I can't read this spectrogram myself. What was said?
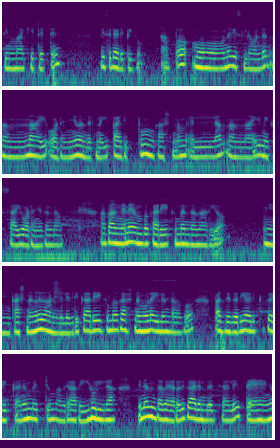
സിമ്മാക്കിയിട്ടിട്ട് വിസിലടിപ്പിക്കും അപ്പോൾ മൂന്ന് വിസിലുകൊണ്ട് നന്നായി ഉടഞ്ഞ് വന്നിട്ടുണ്ട്. ഈ പരിപ്പും കഷ്ണം എല്ലാം നന്നായി മിക്സായി ഉടഞ്ഞിട്ടുണ്ടാവും അപ്പോൾ അങ്ങനെ ആകുമ്പോൾ കറി വയ്ക്കുമ്പോൾ എന്താണെന്നറിയോ കഷ്ണങ്ങൾ കാണില്ലല്ലോ. ഇവർ കറി വയ്ക്കുമ്പോൾ കഷ്ണങ്ങൾ അതിലുണ്ടാവും. അപ്പോൾ പച്ചക്കറി അവർക്ക് കഴിക്കാനും പറ്റും. അവരറിയില്ല. പിന്നെ എന്താ വേറൊരു കാര്യം എന്താ വെച്ചാൽ തേങ്ങ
